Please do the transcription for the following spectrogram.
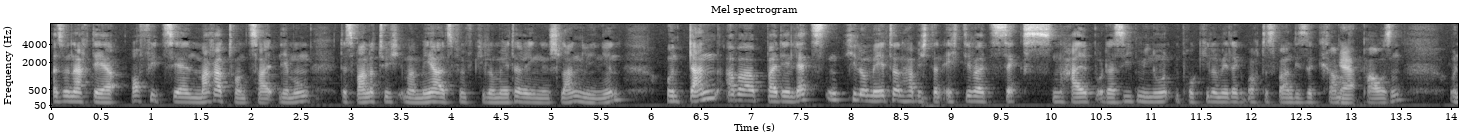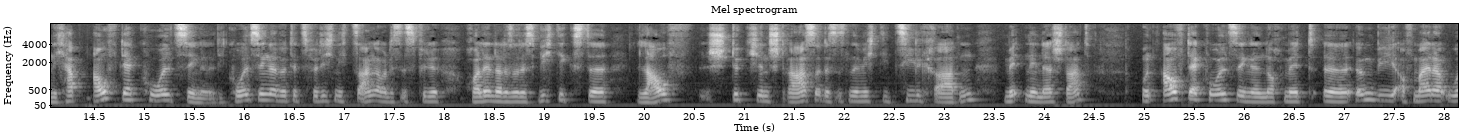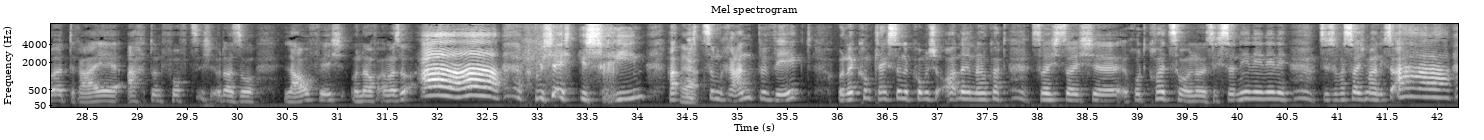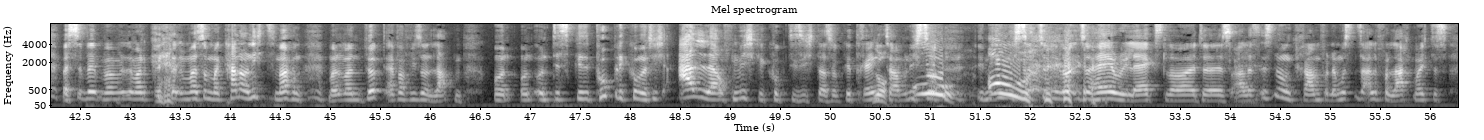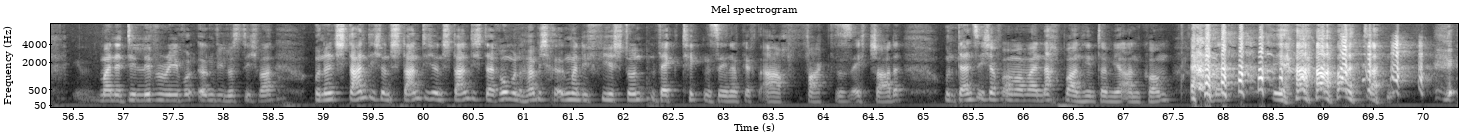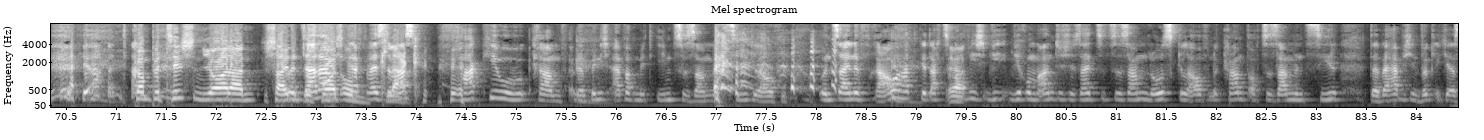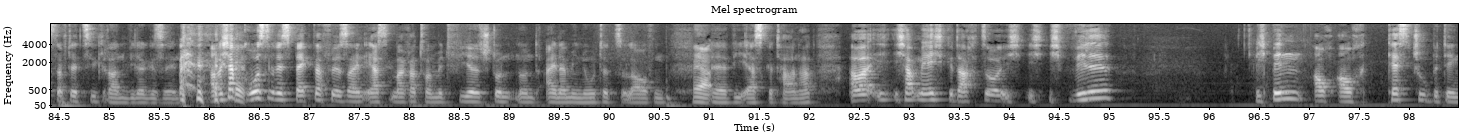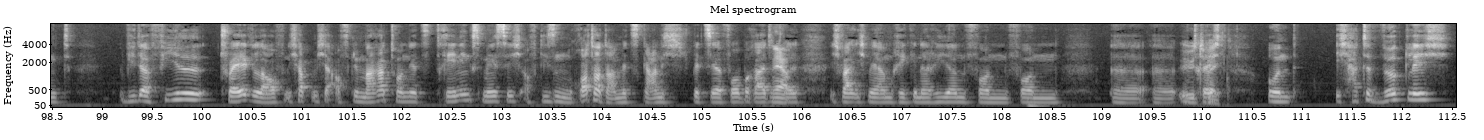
Also nach der offiziellen Marathonzeitnehmung. Das war natürlich immer mehr als 5 Kilometer wegen den Schlangenlinien. Und dann aber bei den letzten Kilometern habe ich dann echt jeweils 6,5 oder 7 Minuten pro Kilometer gebraucht. Das waren diese Krampfpausen. Ja. Und ich habe auf der Kohlsingel, die Kohlsingel wird jetzt für dich nichts sagen, aber das ist für die Holländer so das wichtigste Laufstückchen Straße. Das ist nämlich die Zielgeraden mitten in der Stadt. Und auf der Kohlsingel noch mit äh, irgendwie auf meiner Uhr 3,58 oder so laufe ich und auf einmal so, ah, habe ich echt geschrien, habe ja. mich zum Rand bewegt und dann kommt gleich so eine komische Ordnerin, oh Gott, soll ich, soll ich äh, Rotkreuz holen? Und ich so, nee, nee, nee, nee. Und sie so, was soll ich machen? Ich so, ah, weißt du, man, man kriegt dann immer so, man kann auch nichts machen. Man, man wirkt einfach wie so ein Lappen. Und, und, und das Publikum natürlich alle auf mich geguckt, die sich da so gedrängt so. haben. Und ich so, oh. ich so zu den Leuten so, hey, relax, Leute, ist alles, ist nur ein Kram Krampf und dann mussten sie alle verlachen, weil ich das, meine Delivery wohl irgendwie lustig war. Und dann stand ich und stand ich und stand ich da rum und habe ich irgendwann die vier Stunden wegticken sehen. Habe gedacht, ach fuck, das ist echt schade. Und dann sehe ich auf einmal meinen Nachbarn hinter mir ankommen. Dann, ja, und dann ja, Competition Jordan schaltet sofort um. Gedacht, weißt du was? Fuck you, Krampf. Und dann bin ich einfach mit ihm zusammen ins Ziel gelaufen. Und seine Frau hat gedacht, so, ja. oh, wie, wie, wie, romantisch, ihr seid so zusammen losgelaufen und kamt auch zusammen ins Ziel. Dabei habe ich ihn wirklich erst auf der Zielgeraden wieder gesehen. Aber ich habe großen Respekt dafür, seinen ersten Marathon mit vier Stunden und einer Minute zu laufen, ja. äh, wie er es getan hat. Aber ich, ich habe mir echt gedacht, so, ich, ich, ich will, ich bin auch, auch Testschuh-bedingt wieder viel Trail gelaufen. Ich habe mich ja auf dem Marathon jetzt trainingsmäßig auf diesen Rotterdam jetzt gar nicht speziell vorbereitet, ja. weil ich war eigentlich mehr am Regenerieren von, von äh, äh, Utrecht. Utrecht. Und ich hatte wirklich,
